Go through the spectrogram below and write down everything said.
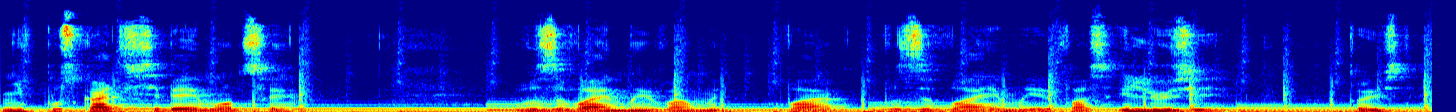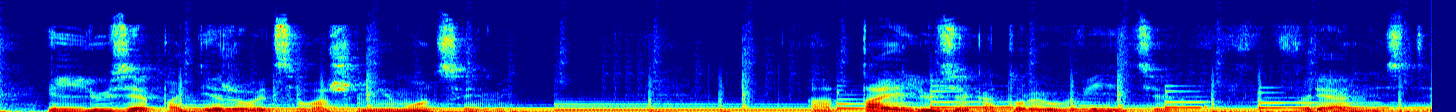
не впускать в себя эмоции, вызываемые, вам, вызываемые в вас иллюзии. То есть иллюзия поддерживается вашими эмоциями. А та иллюзия, которую вы видите в реальности,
